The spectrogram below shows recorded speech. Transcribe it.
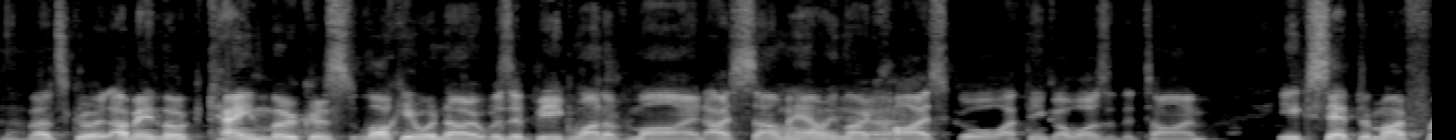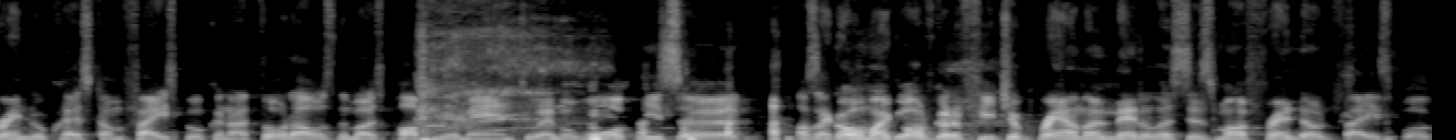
No, That's good. I mean, look, Kane Lucas, Lockie will know, was a big one of mine. I somehow Oh, in like yeah. high school, I think I was at the time. He accepted my friend request on Facebook, and I thought I was the most popular man to ever walk this earth. I was like, "Oh my god, I've got a future Brownlow medalist as my friend on Facebook."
